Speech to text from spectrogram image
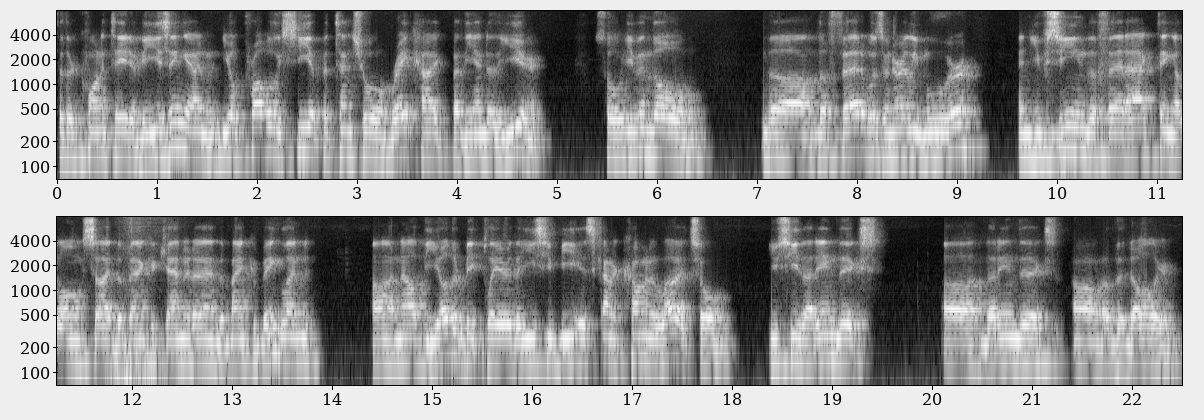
to their quantitative easing, and you'll probably see a potential rate hike by the end of the year. So even though the the Fed was an early mover, and you've seen the Fed acting alongside the Bank of Canada and the Bank of England. Uh, now the other big player, the ECB, is kind of coming light. So you see that index, uh, that index uh, of the dollar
